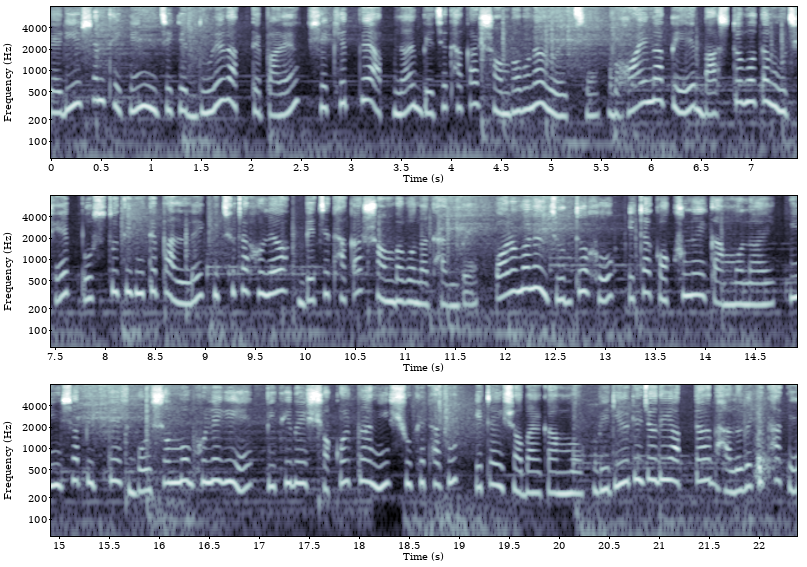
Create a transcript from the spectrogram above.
রেডিয়েশন থেকে নিজেকে দূরে রাখতে পারেন, সেক্ষেত্রে আপনার বেঁচে থাকার সম্ভাবনা রয়েছে। ভয় না পেয়ে বাস্তবতা বুঝে প্রস্তুতি নিতে পারলে কিছুটা হলেও বেঁচে থাকার সম্ভাবনা থাকবে। পরমাণু যুদ্ধ হোক, এটা কখনোই কাম্য নয়। হিংসা বিদ্বেষ বৈষম্য ভুলে গিয়ে পৃথিবীর সকল প্রাণী সুখে থাকুক, এটাই সবার কাম্য। ভিডিওটি যদি আপনার ভালো লেগে থাকে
